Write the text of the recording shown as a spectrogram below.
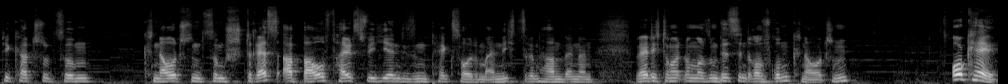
Pikachu zum Knautschen, zum Stressabbau. Falls wir hier in diesen Packs heute mal nichts drin haben, wenn, dann werde ich doch heute nochmal so ein bisschen drauf rumknautschen. Okay,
